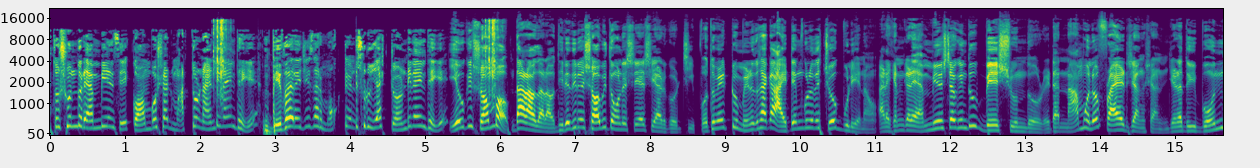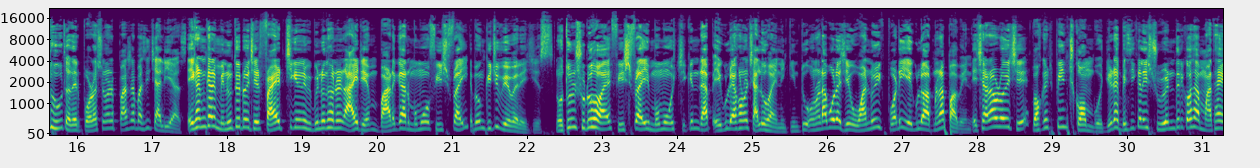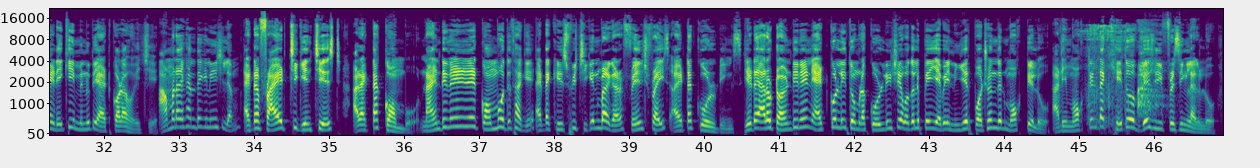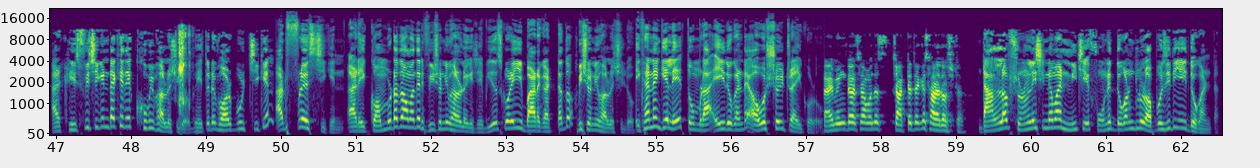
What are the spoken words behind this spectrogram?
এত সুন্দর অ্যাম্বিয়েন্সে কম্বো শার্ট মাত্র নাইনটি নাইন থেকে বেভারেজেস আর মকটেল শুরু জাস্ট টোয়েন্টি নাইন থেকে, এও কি সম্ভব? দাঁড়াও দাঁড়াও, ধীরে ধীরে সবই তোমাদের শেয়ার শেয়ার করছি। প্রথমে একটু মেনুতে থাকা আইটেমগুলোতে চোখ বুলিয়ে নাও। আর এখানকার অ্যাম্বিয়েন্সটাও কিন্তু বেশ সুন্দর। এটার নাম হলো ফ্রায়েড জাংশন যেটা দুই বন্ধু তাদের পড়াশোনার পাশাপাশি চালিয়ে আসে। এখানকার মেনুতে রয়েছে ফ্রায়েড চিকেনের বিভিন্ন ধরনের item burger momo fish fry এবং কিছু বেভারেজেস নতুন শুরু হয় fish fry momo chicken wrap এগুলো এখনও চালু হয়নি, কিন্তু ওনারা বলেছে ওয়ান উইক পরেই এগুলো আপনারা পাবেন। এছাড়াও রয়েছে পকেট পিঞ্চ কম্বো যেটা বেসিক্যালি স্টুডেন্টদের কথা মাথায় রেখে মেনুতে অ্যাড করা হয়েছে। আমরা এখান থেকে নিয়েছিলাম একটা ফ্রাইড চিকেন চেস্ট আর একটা কম্বো নাইনটি নাইনের কম্বোতে থাকে একটা crispy chicken burger French fries আর একটা কোল্ড ড্রিঙ্কস যেটা আরও টোয়েন্টি নাইন অ্যাড করলেই তোমরা কোল্ড ড্রিঙ্কসের বদলে পেয়ে যাবে নিজের পছন্দের মকটেলও আর এই মকটেলটা খেতেও বেশ রিফ্রেশিং লাগল। আর ক্রিসপি চিকেনটা খেতে খুবই ভালো ছিল। ভেতরে ভরপুর চিকেন আর ফ্রেশ চিকেন আর এই কম্বোটা তো আমাদের ভীষণই ভালো লেগেছে। বিশেষ করে এই বার্গারটা তো ভীষণই ভালো ছিল। এখানে গেলে তোমরা এই দোকানটায় অবশ্যই ট্রাই করো। টাইমিংটা আছে আমাদের চারটে থেকে সাড়ে দশটা। ডানলভ সোনালী সিনেমার নিচে ফোনের দোকানগুলোর অপোজিটই এই দোকানটা।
